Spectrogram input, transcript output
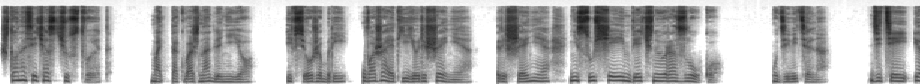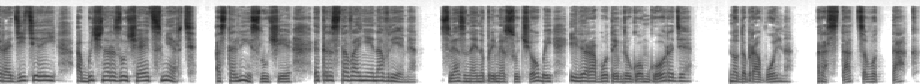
Что она сейчас чувствует? Мать так важна для нее. И все же Бри уважает ее решение. Решение, несущее им вечную разлуку. Удивительно. Детей и родителей обычно разлучает смерть. Остальные случаи — это расставание на время, связанное, например, с учебой или работой в другом городе. Но добровольно расстаться вот так.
